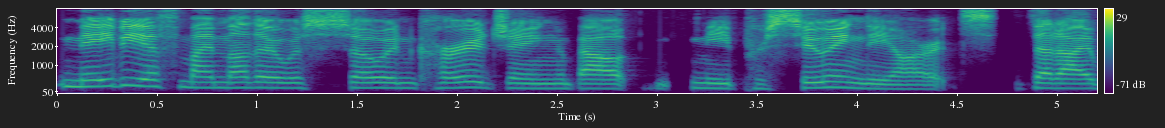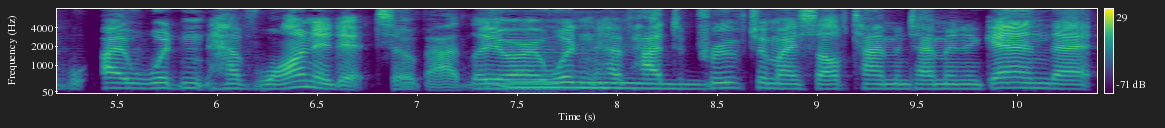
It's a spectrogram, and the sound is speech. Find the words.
maybe if my mother was so encouraging about me pursuing the arts that I I wouldn't have wanted it so badly or I wouldn't have had to Mm. prove to myself time and time and again that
